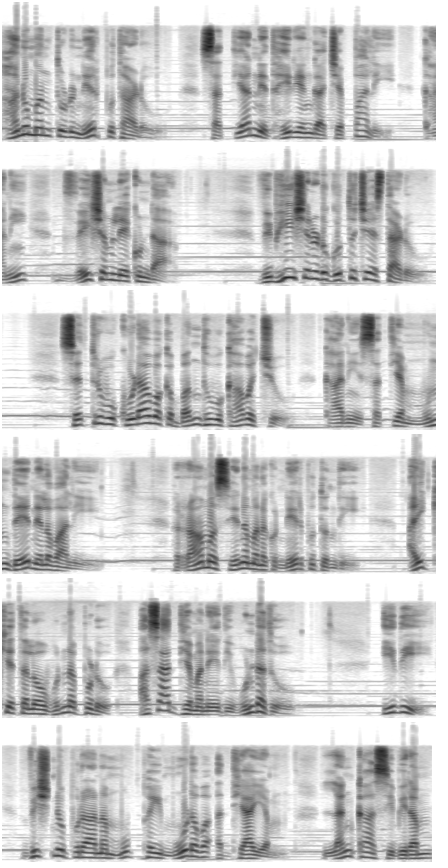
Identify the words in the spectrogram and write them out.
హనుమంతుడు నేర్పుతాడు. సత్యాన్ని ధైర్యంగా చెప్పాలి కాని ద్వేషం లేకుండా. విభీషణుడు గుర్తు చేస్తాడు. శత్రువు కూడా ఒక బంధువు కావచ్చు కాని సత్యం ముందే నిలవాలి. రామసేన మనకు నేర్పుతుంది. ఐక్యతలో ఉన్నప్పుడు అసాధ్యమనేది ఉండదు. ఇది విష్ణు పురాణం ముప్పై మూడవ అధ్యాయం లంకా శిబిరం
